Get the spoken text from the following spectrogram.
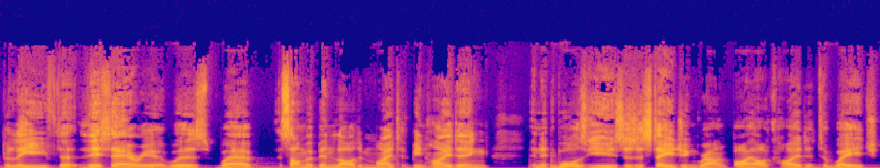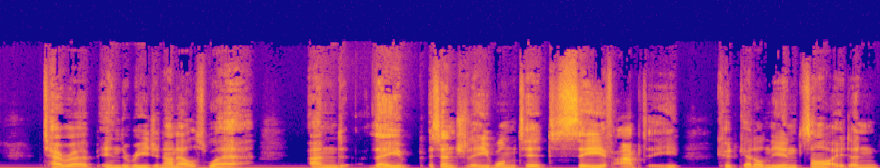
believed that this area was where Osama bin Laden might have been hiding, and it was used as a staging ground by Al Qaeda to wage terror in the region and elsewhere. And they essentially wanted to see if Abdi could get on the inside and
